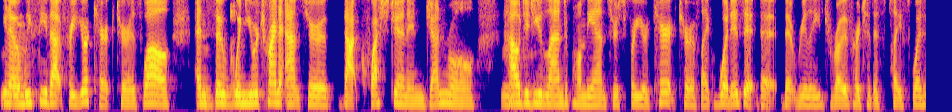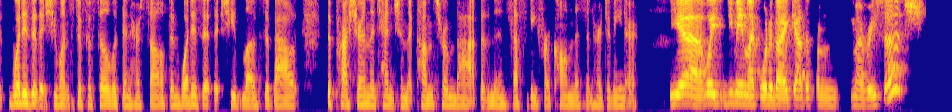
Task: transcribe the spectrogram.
you know mm-hmm. we see that for your character as well. And mm-hmm. so when you were trying to answer that question in general mm-hmm. how did you land upon the answers for your character of like what is it that that really drove her to this place? What what is it that she wants to fulfill within herself? And what is it that she loves about the pressure and the tension that comes from that but the necessity for calmness in her demeanor? Yeah. Well do you mean like what did i gather from my research?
